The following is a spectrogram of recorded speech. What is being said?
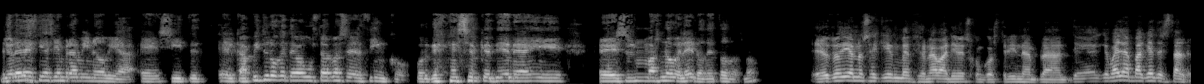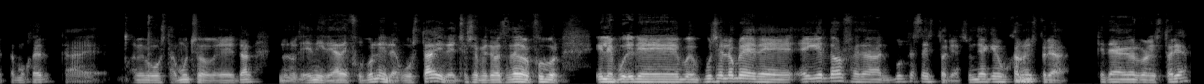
Yo le decía siempre a mi novia, eh, si te- el capítulo que te va a gustar va a ser el 5, porque es el que tiene ahí, es el más novelero de todos, ¿no? El otro día no sé quién mencionaba a Nieves con Costrina en plan, "Que vaya paquetes tal. Esta mujer, eh, a mí me gusta mucho eh, tal, no, no tiene ni idea de fútbol ni le gusta y de hecho se mete bastante con el fútbol. Y le, pu- y le puse el nombre de Eigendorf, eh, busca esta historia. Si un día quiero buscar una Mm. historia que tenga que ver con la historia,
